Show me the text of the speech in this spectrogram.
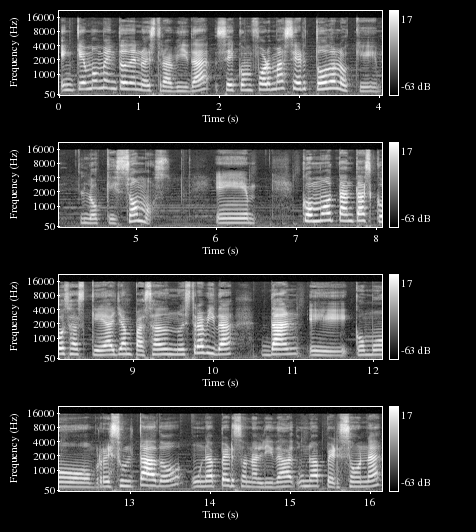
¿en qué momento de nuestra vida se conforma ser todo lo que, lo que somos? Eh, ¿Cómo tantas cosas que hayan pasado en nuestra vida dan eh, como resultado una personalidad, una persona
